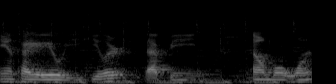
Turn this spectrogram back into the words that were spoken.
anti-AoE healer, that being Elmo 1.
